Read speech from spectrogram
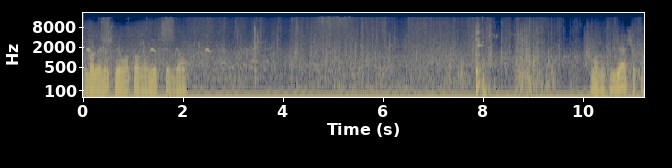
Блин, и с него тоже, нифига. Может в ящиках?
